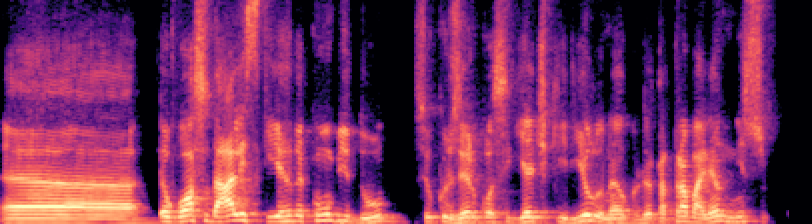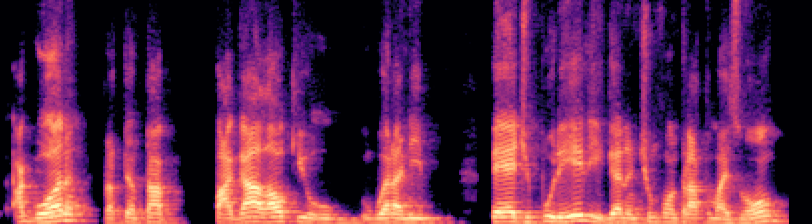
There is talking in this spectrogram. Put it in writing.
Uh, eu gosto da ala esquerda com o Bidu, se o Cruzeiro conseguir adquiri-lo, né? O Cruzeiro está trabalhando nisso agora para tentar pagar lá o que o, o Guarani pede por ele e garantir um contrato mais longo.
